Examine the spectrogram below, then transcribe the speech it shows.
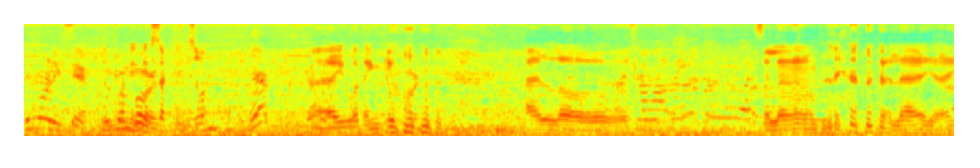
Good morning, sir. Good morning. board. Exactly this one. Yeah. Ay, well, thank you. Hello. Salam. Alay, ay.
